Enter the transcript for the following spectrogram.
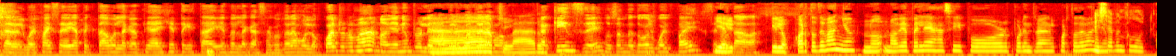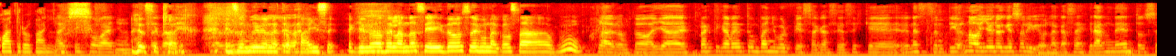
Claro, el wifi se veía afectado por la cantidad de gente que estaba viviendo en la casa. Cuando éramos los cuatro nomás no había ni un problema, pero cuando Ah, éramos claro. a 15 usando todo el wifi se ¿Y, el- notaba. y los cuartos de baño? ¿No, ¿No había peleas así por, por entrar en el cuarto de baño? Estaban como cuatro baños. Hay cinco baños. Eso, no claro. no Eso es muy de nuestros países. Aquí en Nueva Zelanda, si hay dos, es una cosa. uh. Claro, no, allá es prácticamente un baño por pieza casi, así es que en ese sentido, no, yo creo que eso alivió, la casa es grande, entonces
